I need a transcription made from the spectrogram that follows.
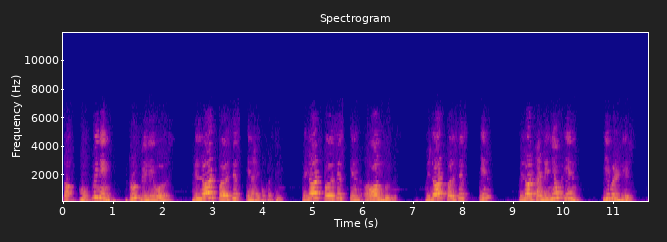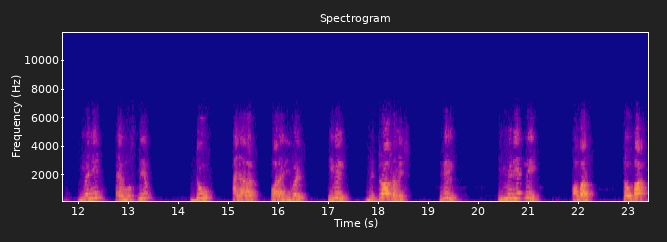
So, mu'minin, true believers, will not persist in hypocrisy, will not persist in wrongdoings, will not persist in, will not continue in evil deeds. Even if a Muslim do an error or an evil, he will withdraw from it. He will immediately offer tawbah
